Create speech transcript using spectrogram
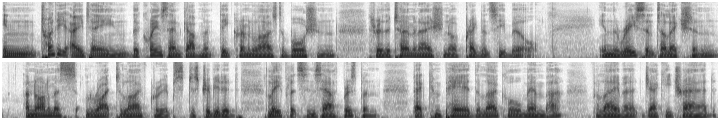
In 2018, the Queensland government decriminalised abortion through the termination of pregnancy bill. In the recent election, anonymous right to life groups distributed leaflets in South Brisbane that compared the local member for Labor, Jackie Trad,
